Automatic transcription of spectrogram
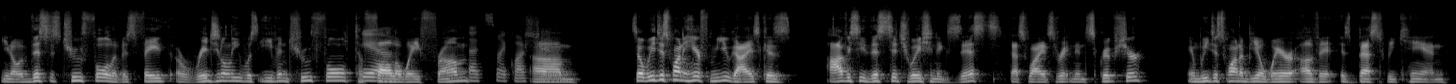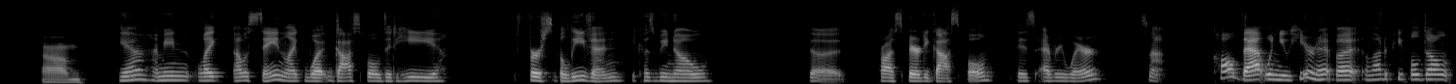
you know, if this is truthful, if his faith originally was even truthful to Yeah. fall away from. That's my question. Um, so we just want to hear from you guys because obviously this situation exists. That's why it's written in scripture. And we just want to be aware of it as best we can. Um, Yeah, I mean, like I was saying, like what gospel did he first believe in? Because we know the prosperity gospel is everywhere. It's not called that when you hear it, but a lot of people don't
